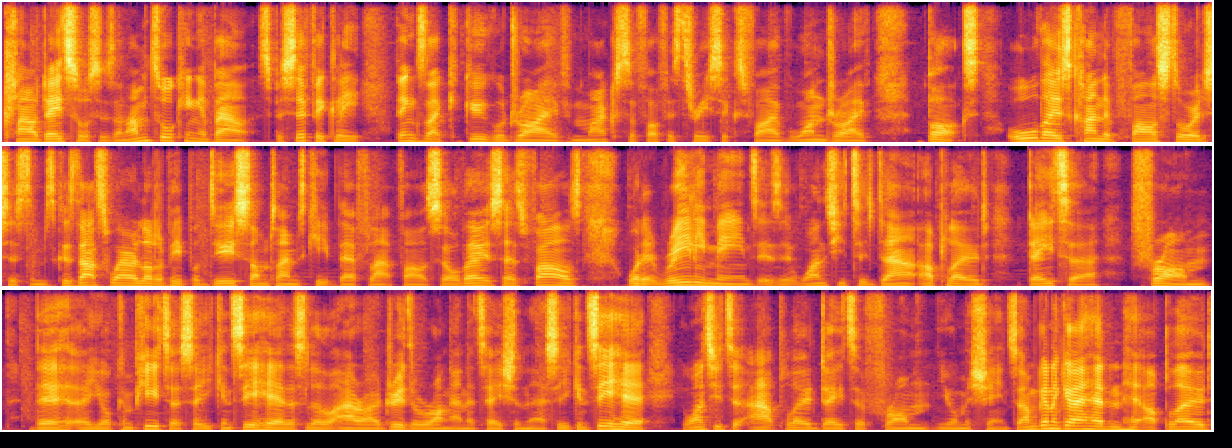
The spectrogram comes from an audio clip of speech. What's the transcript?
cloud data sources. And I'm talking about specifically things like Google Drive, Microsoft Office 365, OneDrive, Box, all those kind of file storage systems, because that's where a lot of people do sometimes keep their flat files. So although it says files, what it really means is it wants you to down upload data from the, uh, your computer. So you can see here this little arrow, I drew the wrong annotation there. So you can see here, it wants you to upload data from your machine. So I'm going to go ahead and hit upload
